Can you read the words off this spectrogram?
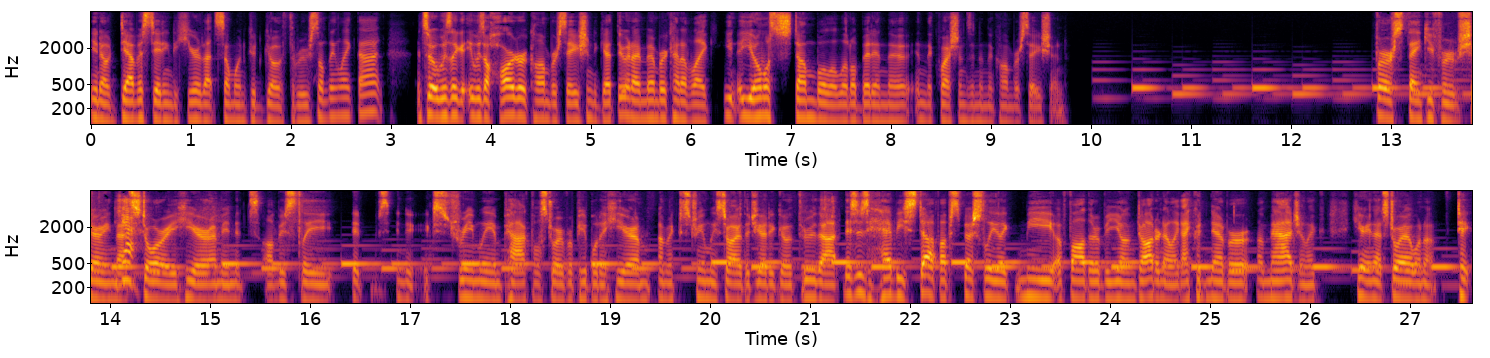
you know, devastating to hear that someone could go through something like that. And so it was like it was a harder conversation to get through. And I remember kind of like you, you almost stumble a little bit in the in the questions and in the conversation. First, thank you for sharing that yeah. story here. I mean, it's obviously it's an extremely impactful story for people to hear. I'm, I'm extremely sorry that you had to go through that. This is heavy stuff, especially like me, a father of a young daughter now. Like I could never imagine like hearing that story. I want to take,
